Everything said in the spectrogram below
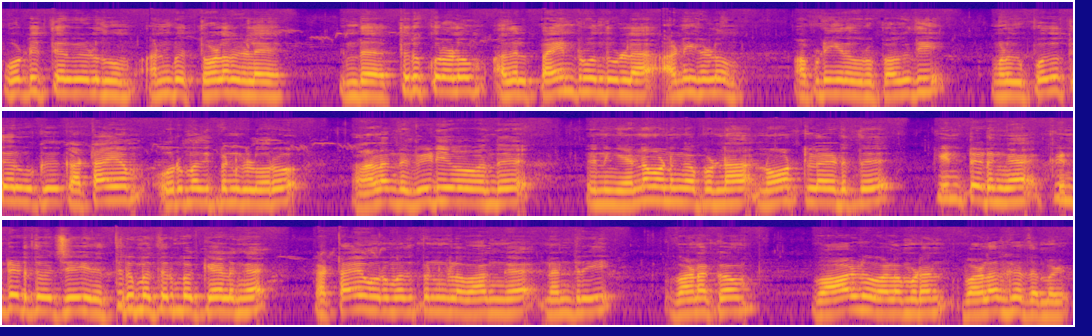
போட்டித் தேர்வு எழுதும் அன்பு தோழர்களே இந்த திருக்குறளும் அதில் பயின்று வந்துள்ள அணிகளும் அப்படிங்கிற ஒரு பகுதி உங்களுக்கு பொதுத் தேர்வுக்கு கட்டாயம் ஒரு மதிப்பெண்கள் வரும். அதனால் இந்த வீடியோவை வந்து நீங்கள் என்ன பண்ணுங்க அப்படின்னா நோட்டில் எடுத்து கிண்ட் எடுங்க. கிண்ட் எடுத்து வச்சு இதை திரும்ப திரும்ப கேளுங்க. கட்டாயம் ஒரு மதிப்பெண்களை வாங்குங்க. நன்றி வணக்கம். வாழ்க வளமுடன் வளர்க தமிழ்.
